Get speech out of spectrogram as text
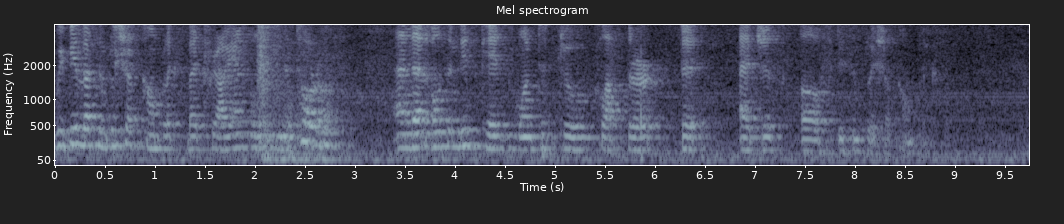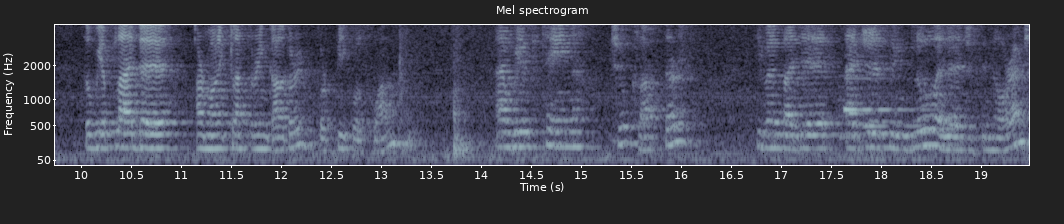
We build a simplicial complex by triangulating the torus, and then also in this case, we wanted to cluster the edges of the simplicial complex. So we applied the harmonic clustering algorithm for p equals 1, and we obtain two clusters given by the edges in blue and the edges in orange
